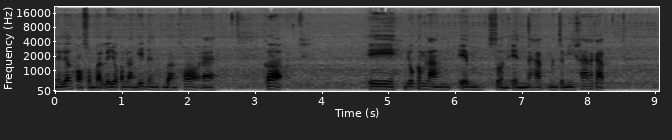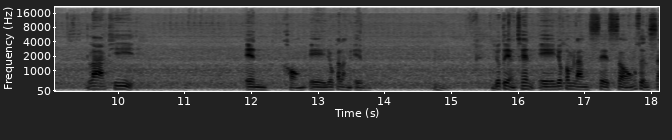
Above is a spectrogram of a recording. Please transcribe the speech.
ในเรื่องของสมบัติเลขยกกำลังนิดนึงบางข้อนะก็ a ยกกำลัง m ส่วน n นะครับ มันจะมีค่าเท่ากับ รากที่ n ของ a ยกกำลัง m อืมยกตัวอย่างเช่น a ยกกำลังเศษ2ส่วน3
